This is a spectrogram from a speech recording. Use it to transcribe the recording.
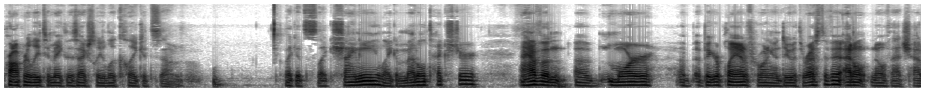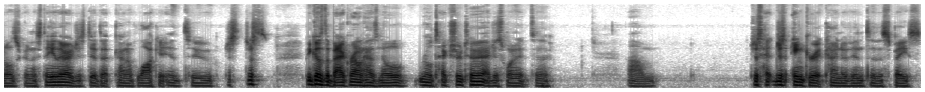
properly to make this actually look like it's um like it's like shiny, like a metal texture. I have a, a more a, a bigger plan for what I'm going to do with the rest of it. I don't know if that shadow is going to stay there. I just did that kind of lock it into just just because the background has no real texture to it, I just want it to um, just just anchor it kind of into the space.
